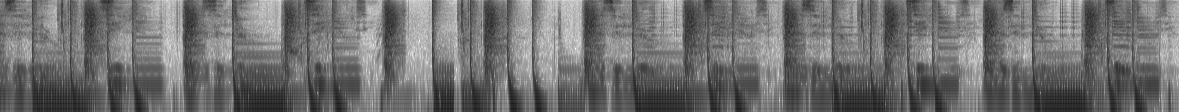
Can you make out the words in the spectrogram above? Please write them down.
Basiliouzi, Basilouzi. Basilouzi, Basilouzi, Basilouzi.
